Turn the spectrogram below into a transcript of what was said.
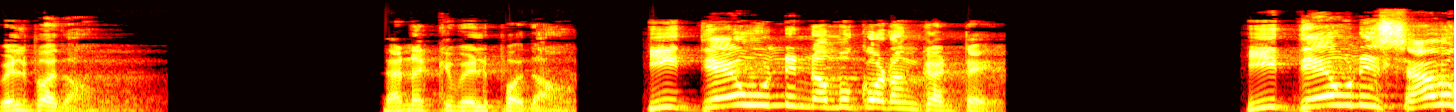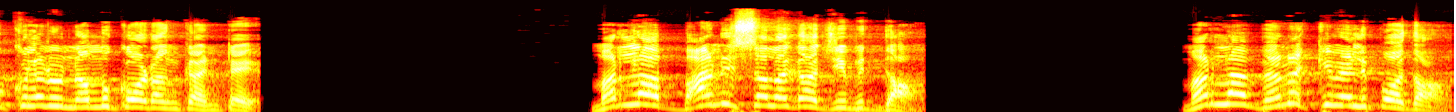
వెళ్ళిపోదాం. వెనక్కి వెళ్ళిపోదాం. ఈ దేవుణ్ణి నమ్ముకోవడం కంటే ఈ దేవుని సేవకులను నమ్ముకోవడం కంటే మరలా బానిసలుగా జీవిద్దాం. మరలా వెనక్కి వెళ్ళిపోదాం.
